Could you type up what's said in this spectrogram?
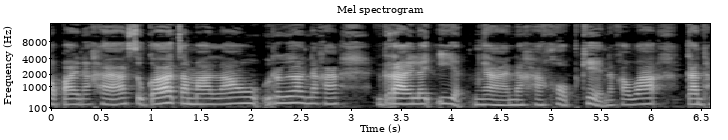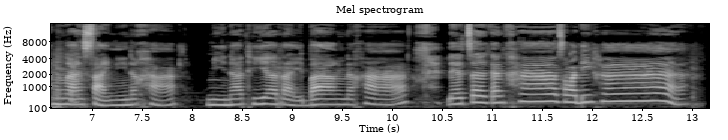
ต่อไปนะคะ สุก็จะมาเล่าเรื่องนะคะ รายละเอียดงานนะคะขอบเขตนะคะว่าการทำงานสายนี้นะคะ มีหน้าที่อะไรบ้างนะคะ แล้วเจอกันค่ะ สวัสดีค่ะ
